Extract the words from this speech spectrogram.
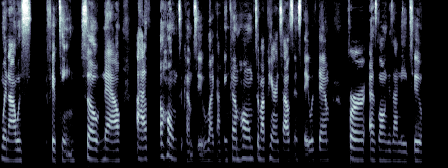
when I was 15. So now I have a home to come to. Like I can come home to my parents' house and stay with them for as long as I need to.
